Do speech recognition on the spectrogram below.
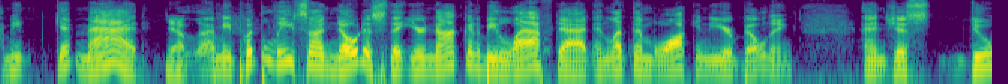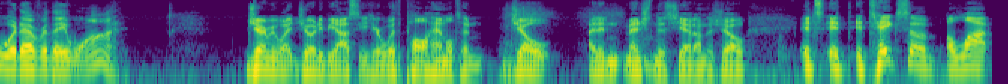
I mean, get mad. Yep. I mean, put the Leafs on notice that you're not going to be laughed at and let them walk into your building and just do whatever they want. Jeremy White, Jody DiBiase here with Paul Hamilton. Joe, I didn't mention this yet on the show it's it, it takes a, a lot.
